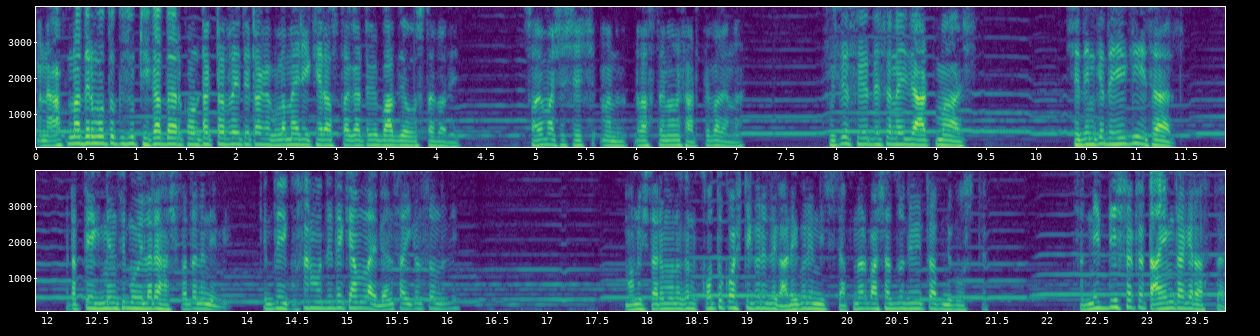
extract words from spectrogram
মানে আপনাদের মতো কিছু ঠিকাদার কন্ট্রাক্টররা এতে টাকাগুলো মাই রেখে রাস্তাঘাটের বাজে অবস্থা করে। ছয় মাসে শেষ মানে রাস্তায় মানুষ হাঁটতে পারে না। খুঁজে সে দেশে নাই যে আট মাস। সেদিনকে দেখি কি, স্যার, একটা প্রেগনেন্সি মহিলারে হাসপাতালে নিবি। কিন্তু এই কুসের মধ্যে দিয়ে কেমন লাগবে সাইকেল চলবি। মানুষ তার মনে করেন কত কষ্ট করে যে গাড়ি করে নিচ্ছে। আপনার বাসার যদি হইতো আপনি বসতেন। স্যার, নির্দিষ্ট একটা টাইম থাকে রাস্তার।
